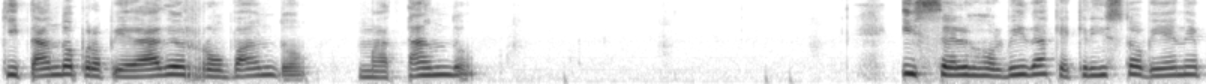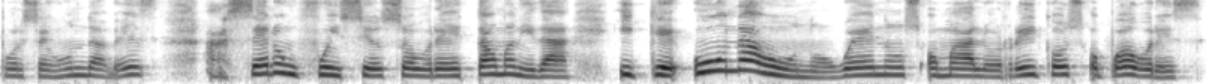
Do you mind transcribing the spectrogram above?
quitando propiedades, robando, matando. Y se les olvida que Cristo viene por segunda vez a hacer un juicio sobre esta humanidad y que uno a uno, buenos o malos, ricos o pobres,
